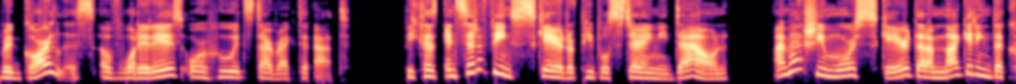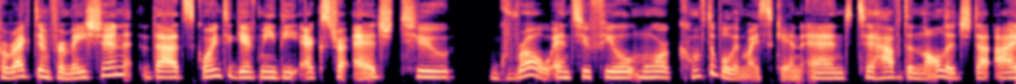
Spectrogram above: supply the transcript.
regardless of what it is or who it's directed at. Because instead of being scared of people staring me down, I'm actually more scared that I'm not getting the correct information that's going to give me the extra edge to grow and to feel more comfortable in my skin and to have the knowledge that I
